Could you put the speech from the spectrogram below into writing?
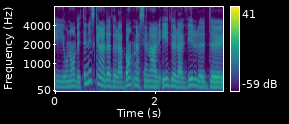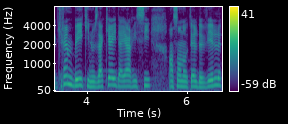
et au nom de Tennis Canada, de la Banque nationale et de la ville de Grimby, qui nous accueille d'ailleurs ici en son hôtel de ville,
